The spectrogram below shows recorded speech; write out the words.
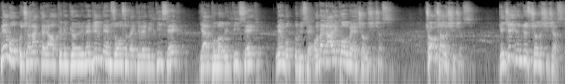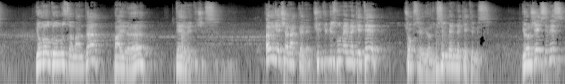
Ne mutlu Çanakkale halkının gönlüne bir nebze olsa da girebildiysek, yer bulabildiysek ne mutlu bize. Ona layık olmaya çalışacağız. Çok çalışacağız. Gece gündüz çalışacağız. Yorulduğumuz zaman da bayrağı devredeceğiz. Önce Çanakkale. Çünkü biz bu memleketi çok seviyoruz. Bizim memleketimiz. Göreceksiniz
